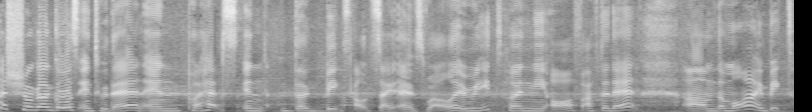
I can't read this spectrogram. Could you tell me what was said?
much sugar goes into that and perhaps in the bakes outside as well, it really turned me off after that. Um, the more I baked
